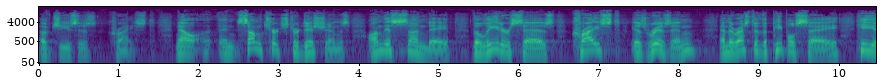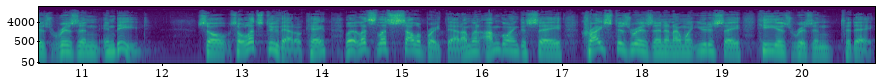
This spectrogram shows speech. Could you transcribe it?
of Jesus Christ. Now, in some church traditions, on this Sunday, the leader says, Christ is risen, and the rest of the people say, He is risen indeed. So, so let's do that, okay? Let, us let's celebrate that. I'm going, I'm going to say, Christ is risen, and I want you to say, He is risen today.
